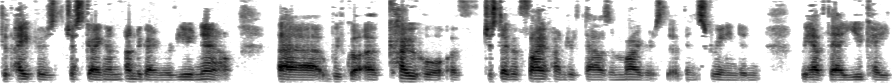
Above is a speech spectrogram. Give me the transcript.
the papers just going on, undergoing review now. Uh, we've got a cohort of just over 500,000 migrants that have been screened, and we have their UK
